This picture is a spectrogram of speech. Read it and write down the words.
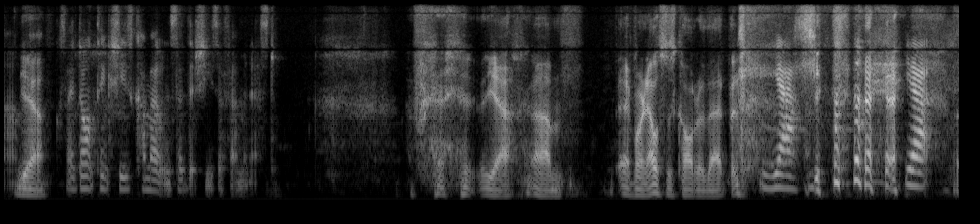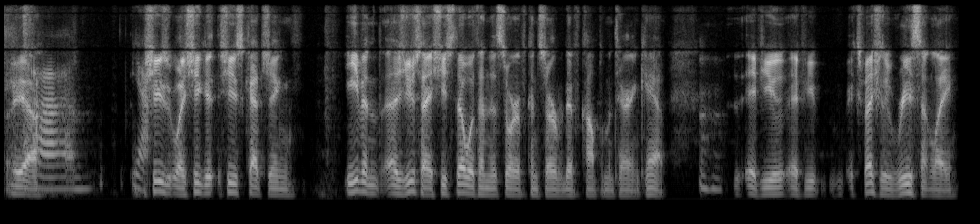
Um, yeah, because I don't think she's come out and said that she's a feminist. yeah, um, everyone else has called her that, but yeah, she, yeah, yeah, um, yeah. She's well, she she's catching even as you say, she's still within this sort of conservative complementarian camp. Mm-hmm. If you, if you, especially recently,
